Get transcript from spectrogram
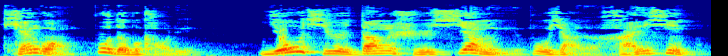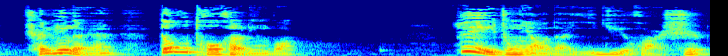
田广不得不考虑，尤其是当时项羽部下的韩信、陈平等人都投靠了刘邦。最重要的一句话是：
